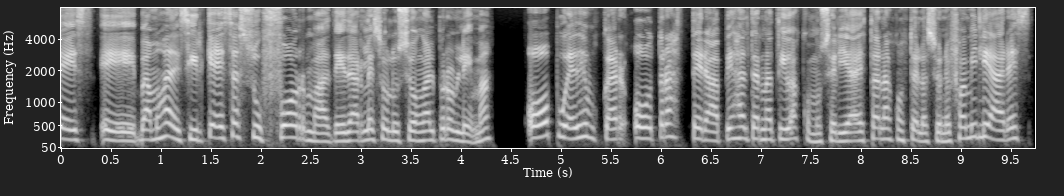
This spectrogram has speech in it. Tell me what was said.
eh, vamos a decir que esa es su forma de darle solución al problema o puedes buscar otras terapias alternativas, como sería esta, las constelaciones familiares,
